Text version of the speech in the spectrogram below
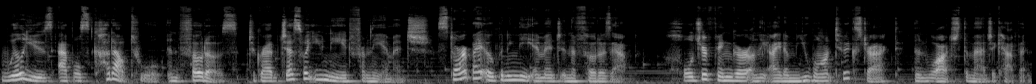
we'll use Apple's cutout tool in Photos to grab just what you need from the image. Start by opening the image in the Photos app. Hold your finger on the item you want to extract and watch the magic happen.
